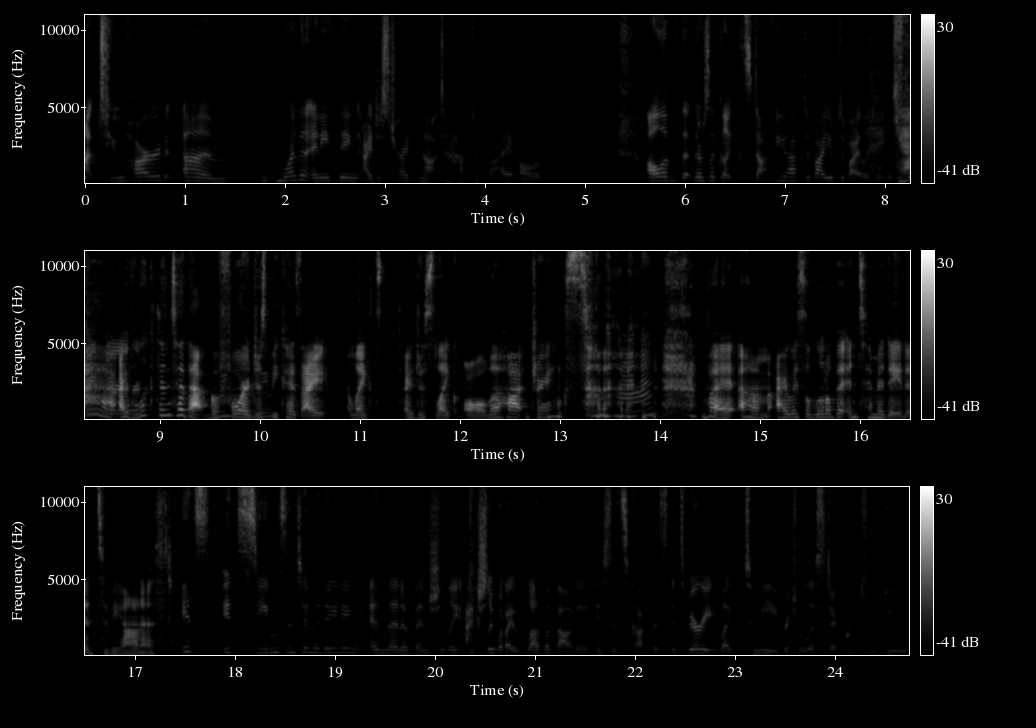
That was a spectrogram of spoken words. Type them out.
not too hard. Um, more than anything, I just tried not to have to buy all of all of the. There's like like stuff you have to buy. You have to buy like a little. Yeah, I've looked into that before just Mhm. because I like I just like all the hot drinks. Mm-hmm. but um, I was a little bit intimidated, to be honest. It's it seems intimidating, and then eventually, actually, what I love about it is it's got this. It's very like to me ritualistic. Like you do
